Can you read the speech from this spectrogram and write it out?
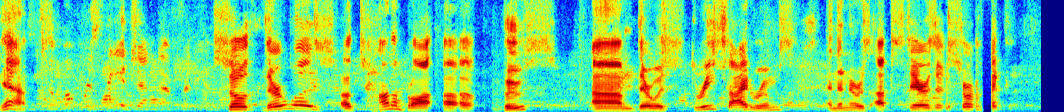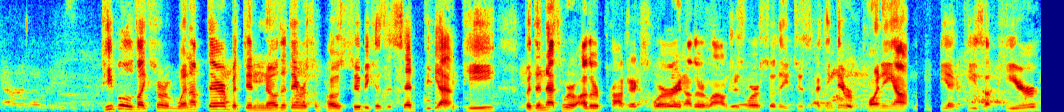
Yeah. So what was the agenda for the event? So there was a ton of blo- uh, booths. Um, there was three side rooms, and then there was upstairs. It was sort of like people like sort of went up there but didn't know that they were supposed to because it said VIP, but then that's where other projects were and other lounges were. So they just I think they were pointing out VIPs up here,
